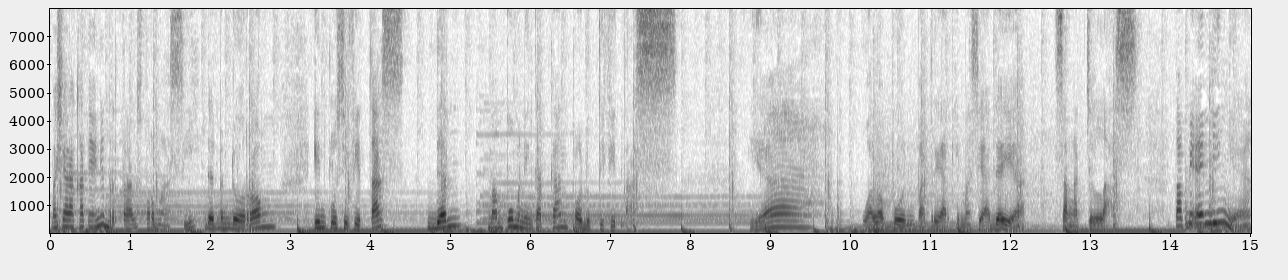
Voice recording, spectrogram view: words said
masyarakatnya ini bertransformasi dan mendorong inklusivitas dan mampu meningkatkan produktivitas. Ya, walaupun patriarki masih ada ya, sangat jelas. Tapi endingnya,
